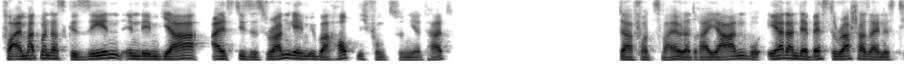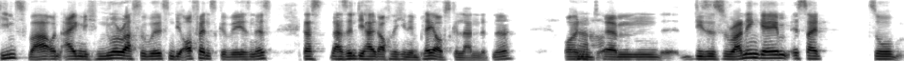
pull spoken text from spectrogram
Vor allem hat man das gesehen in dem Jahr, als dieses Run-Game überhaupt nicht funktioniert hat. Da vor zwei oder drei Jahren, wo er dann der beste Rusher seines Teams war und eigentlich nur Russell Wilson die Offense gewesen ist, das, da sind die halt auch nicht in den Playoffs gelandet. Ne? Und ja. ähm, dieses Running Game ist seit so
